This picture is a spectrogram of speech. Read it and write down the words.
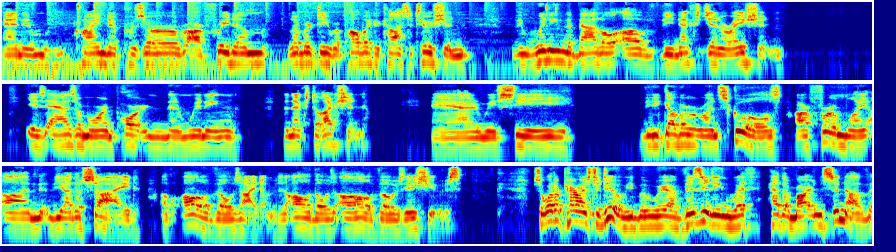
and in trying to preserve our freedom, liberty, republic, and constitution, the winning the battle of the next generation is as or more important than winning the next election. And we see the government run schools are firmly on the other side of all of those items and all of those all of those issues. So what are parents to do? We, we are visiting with Heather Martinson of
